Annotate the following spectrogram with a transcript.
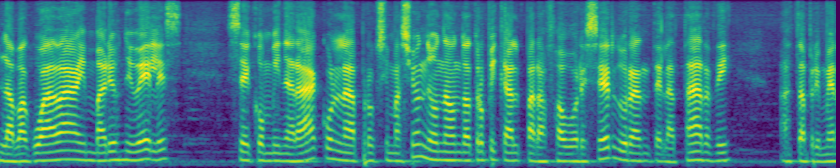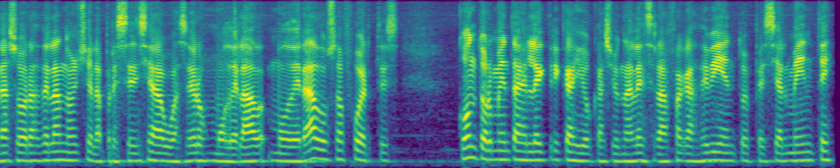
la vaguada en varios niveles se combinará con la aproximación de una onda tropical para favorecer durante la tarde hasta primeras horas de la noche la presencia de aguaceros moderados a fuertes con tormentas eléctricas y ocasionales ráfagas de viento, especialmente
